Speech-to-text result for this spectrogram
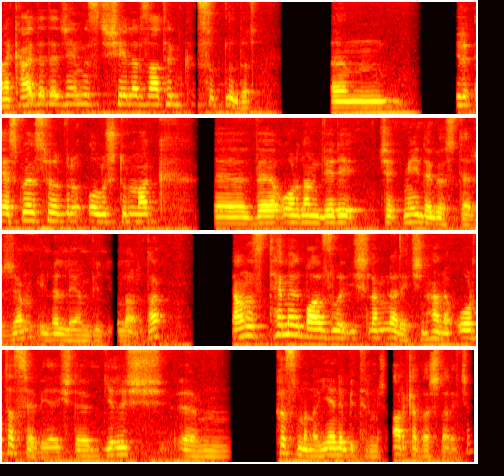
Hani kaydedeceğimiz şeyler zaten kısıtlıdır. Bir SQL Server oluşturmak ve oradan veri çekmeyi de göstereceğim ilerleyen videolarda. Yalnız temel bazı işlemler için hani orta seviye işte giriş kısmını yeni bitirmiş arkadaşlar için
